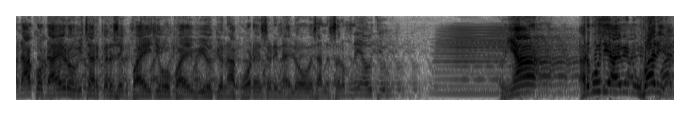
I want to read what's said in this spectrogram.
અને આખો ડાયરો વિચાર કરે છે કે, ભાઈ જેવો ભાઈ વિયો ને ઘોડે ચડીને આવ્યો હવે શરમ નહીં આવતી અહીંયા હરભુજી આવીને ઊભા રહ્યા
